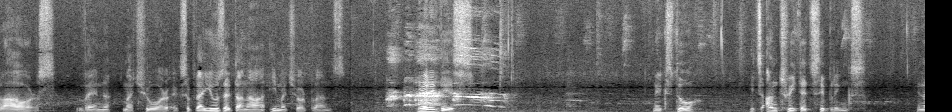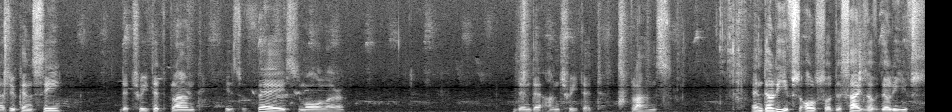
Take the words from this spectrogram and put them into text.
flowers when mature, except I use it on uh, immature plants. Here it is, next to its untreated siblings. And as you can see, the treated plant is way smaller than the untreated plants. And the leaves also, the size of the leaves.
